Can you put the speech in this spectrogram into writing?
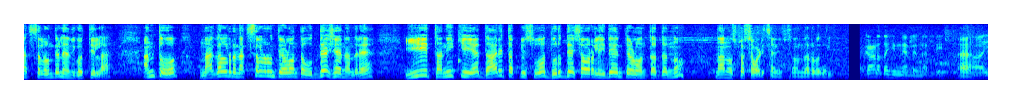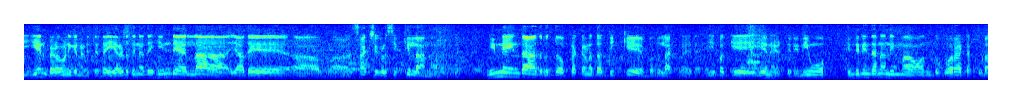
ನಕ್ಸಲರು ಅಂತೇಳಿ ನನಗೆ ಗೊತ್ತಿಲ್ಲ. ಅಂತೂ ನಗಲರ ನಕ್ಸಲರು ಅಂತ ಹೇಳುವಂಥ ಉದ್ದೇಶ ಏನಂದರೆ ಈ ತನಿಖೆಯ ದಾರಿ ತಪ್ಪಿಸುವ ದುರುದ್ದೇಶ ಅವರಲ್ಲಿ ಇದೆ ಅಂತ ಹೇಳುವಂಥದ್ದನ್ನು ನಾನು ಸ್ಪಷ್ಟಪಡಿಸ್ತೇನೆ ಈ ಸಂದರ್ಭದಲ್ಲಿ. ಪ್ರಕರಣದ ಹಿನ್ನೆಲೆಯಲ್ಲಿ ಏನು ಬೆಳವಣಿಗೆ ನಡೀತಿದೆ? ಎರಡು ದಿನದ ಹಿಂದೆ ಎಲ್ಲ ಯಾವುದೇ ಸಾಕ್ಷ್ಯಗಳು ಸಿಕ್ಕಿಲ್ಲ ಅನ್ನೋದು. ನಿನ್ನೆಯಿಂದ ಅದರದ್ದು ಪ್ರಕರಣದ ದಿಕ್ಕೆ ಬದಲಾಗ್ತಾ ಇದೆ. ಈ ಬಗ್ಗೆ ಏನು ಹೇಳ್ತೀರಿ? ನೀವು ಹಿಂದಿನಿಂದನೂ ನಿಮ್ಮ ಒಂದು ಹೋರಾಟ ಕೂಡ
